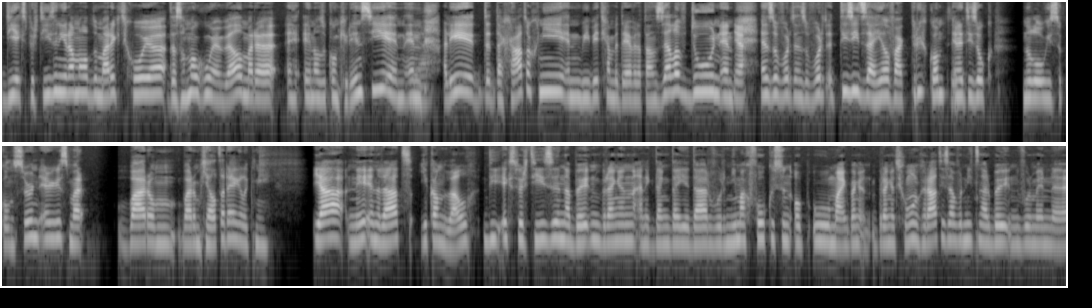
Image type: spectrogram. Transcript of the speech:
die expertise hier allemaal op de markt gooien, dat is allemaal goed en wel, maar uh, in onze concurrentie, en, en ja. allee, dat, dat, gaat toch niet? En wie weet gaan bedrijven dat dan zelf doen, en, ja. enzovoort, enzovoort. Het is iets dat heel vaak terugkomt, en het is ook een logische concern ergens, maar waarom, waarom geldt dat eigenlijk niet? Ja, nee, inderdaad. Je kan wel die expertise naar buiten brengen. En ik denk dat je daarvoor niet mag focussen op oeh, maar ik breng het, breng het gewoon gratis en voor niets naar buiten voor mijn... Uh,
